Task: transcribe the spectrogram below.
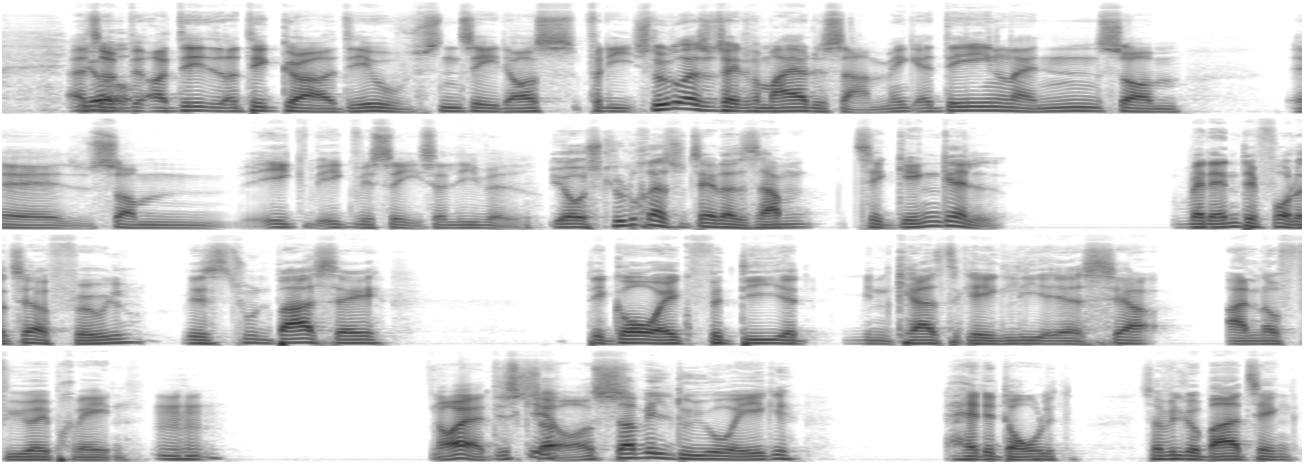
altså, Jo. og det, og det gør, det er jo sådan set også, fordi slutresultatet for mig er det samme, ikke? At det er en eller anden, som, øh, som ikke, ikke vil ses alligevel. Jo, slutresultatet er det samme. Til gengæld, hvordan det får dig til at føle. Hvis hun bare sagde, det går ikke, fordi at min kæreste kan ikke lide, at jeg ser andre fyre i privaten. Mm-hmm. Nå ja, det sker så, også. Så vil du jo ikke have det dårligt. Så vil du bare tænke,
